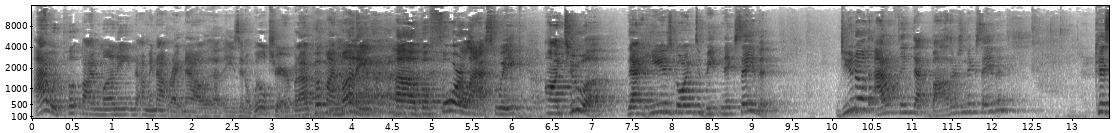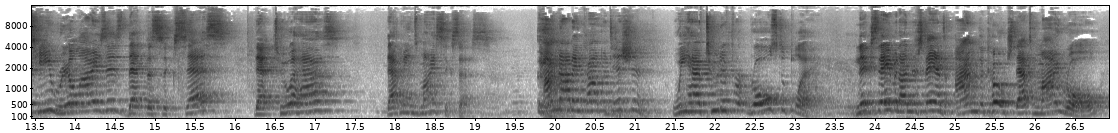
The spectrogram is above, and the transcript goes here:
I would put my money, I mean, not right now, uh, he's in a wheelchair, but I would put my money uh, before last week on Tua that he is going to beat Nick Saban. Do you know that I don't think that bothers Nick Saban? Because he realizes that the success that Tua has, that means my success. I'm not in competition. We have two different roles to play. Nick Saban understands I'm the coach, that's my role.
